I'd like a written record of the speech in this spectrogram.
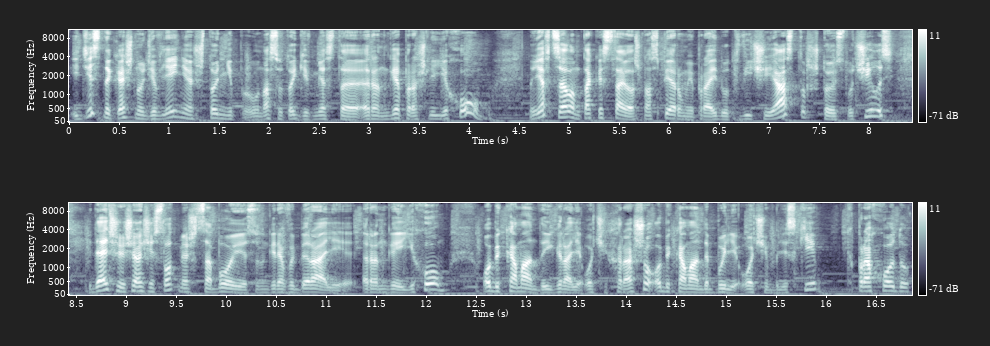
Единственное, конечно, удивление, что не, у нас в итоге вместо RNG прошли EHOME. Но я в целом так и ставил, что у нас первыми пройдут Vici и Aster, что и случилось. И дальше решающий слот между собой, собственно говоря, выбирали RNG и EHOME. Обе команды играли очень хорошо, обе команды были очень близки к проходу.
